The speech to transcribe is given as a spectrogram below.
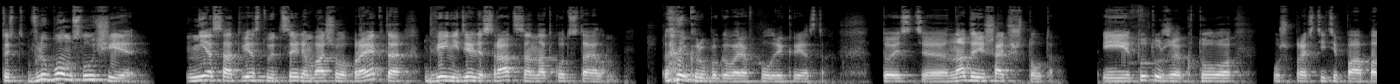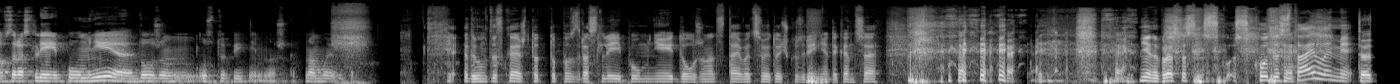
то есть в любом случае не соответствует целям вашего проекта, две недели сраться над код-стайлом, грубо говоря, в pull реквестах То есть э, надо решать что-то. И тут уже кто, уж простите, по повзрослее и поумнее, должен уступить немножко, на мой взгляд. Я думал, ты скажешь, тот, кто повзрослее и поумнее, должен отстаивать свою точку зрения до конца. Не, ну просто с кодостайлами... Тот,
